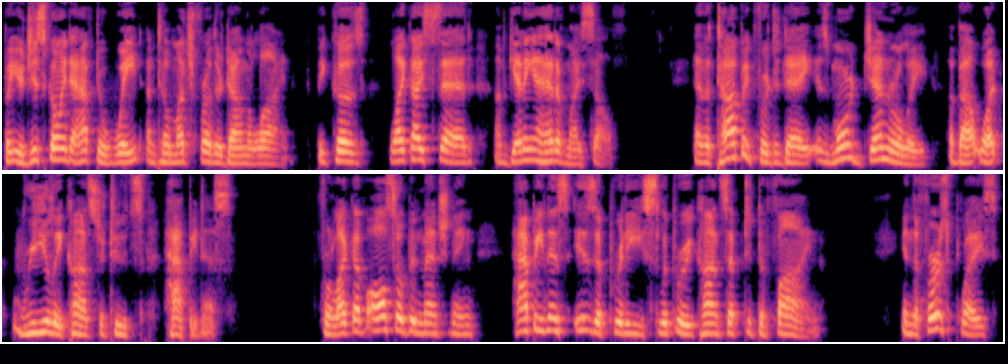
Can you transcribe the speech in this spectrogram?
but you're just going to have to wait until much further down the line. Because, like I said, I'm getting ahead of myself. And the topic for today is more generally about what really constitutes happiness. For like I've also been mentioning, Happiness is a pretty slippery concept to define. In the first place,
